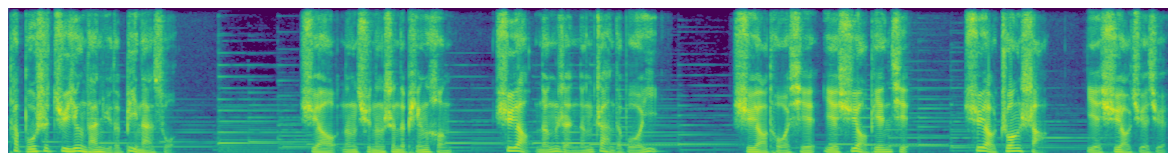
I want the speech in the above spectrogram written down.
它不是巨婴男女的避难所，需要能屈能伸的平衡，需要能忍能战的博弈。需要妥协，也需要边界；需要装傻，也需要决绝。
